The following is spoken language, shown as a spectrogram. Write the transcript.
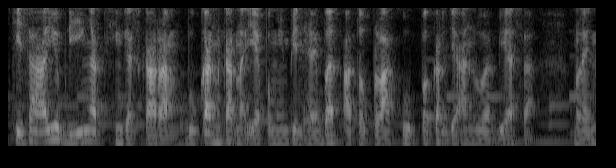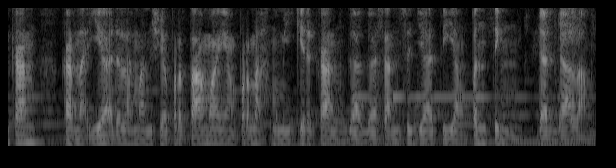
Kisah Ayub diingat hingga sekarang bukan karena ia pemimpin hebat atau pelaku pekerjaan luar biasa, melainkan karena ia adalah manusia pertama yang pernah memikirkan gagasan sejati yang penting dan dalam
